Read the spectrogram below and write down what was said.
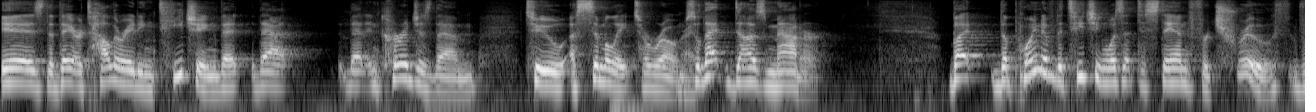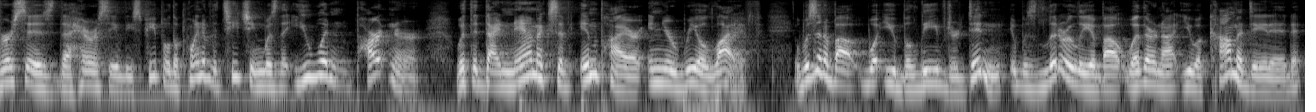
is that they are tolerating teaching that that that encourages them to assimilate to Rome. So that does matter. But the point of the teaching wasn't to stand for truth versus the heresy of these people. The point of the teaching was that you wouldn't partner with the dynamics of empire in your real life. It wasn't about what you believed or didn't, it was literally about whether or not you accommodated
